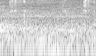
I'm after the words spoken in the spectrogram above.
important.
